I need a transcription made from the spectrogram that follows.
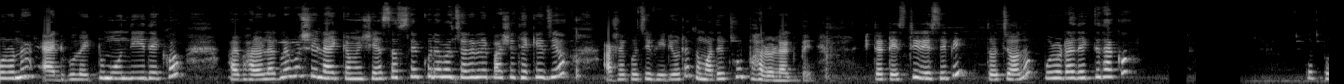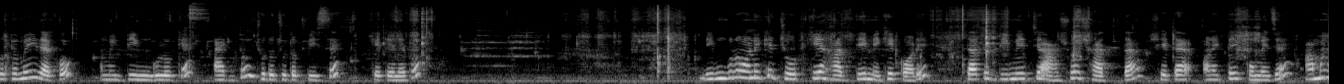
করো না অ্যাডগুলো একটু মন দিয়ে দেখো। আর ভালো লাগলে অবশ্যই লাইক কমেন্ট শেয়ার সাবস্ক্রাইব করে আমার চ্যানেলের পাশে থেকে যেও। আশা করছি ভিডিওটা তোমাদের খুব ভালো লাগবে। একটা টেস্টি রেসিপি তো চলো পুরোটা দেখতে থাকো। তো প্রথমেই দেখো, আমি ডিমগুলোকে একদম ছোট ছোট পিসে কেটে নেব। ডিমগুলো অনেকে চটকে হাত দিয়ে মেখে করে, তাতে ডিমের যে আসল স্বাদটা সেটা অনেকটাই কমে যায়, আমার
